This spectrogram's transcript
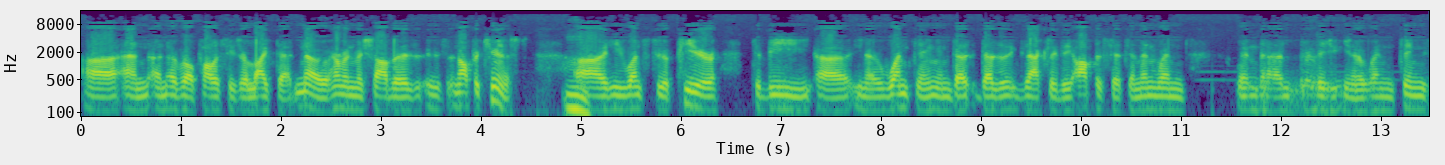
uh, and, and overall policies are like that. No, Herman Mashaba is, is an opportunist. Mm. Uh, he wants to appear to be, uh, you know, one thing and do, does exactly the opposite. And then when, when uh, literally, you know, when things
